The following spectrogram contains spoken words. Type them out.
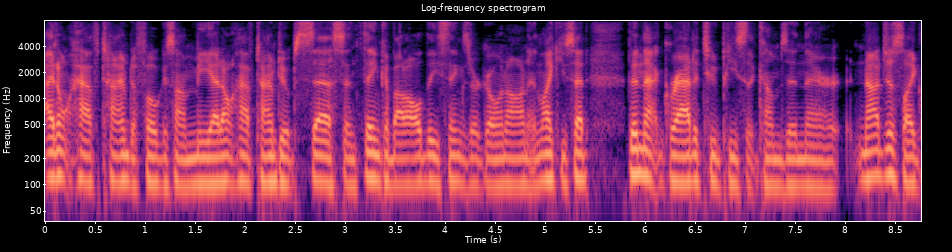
i don't have time to focus on me. I don't have time to obsess and think about all these things that are going on. And like you said then that gratitude piece that comes in there not just like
